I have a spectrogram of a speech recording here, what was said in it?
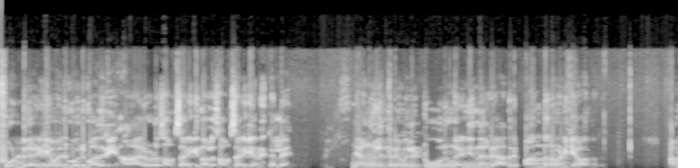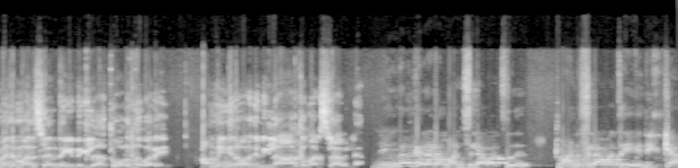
ഫുഡ് കഴിക്കാൻ വരുമ്പോ ഒരുമാതിരി ആരോട് സംസാരിക്കുന്ന പോലെ സംസാരിക്കാൻ നിൽക്കല്ലേ? ഞങ്ങൾ ഇത്രയും വലിയ ടൂറും കഴിഞ്ഞ് ഇന്നലെ രാത്രി പന്ത്രണ്ട് മണിക്കാണ് വന്നത്. അമ്മേന്റെ മനസ്സിൽ എന്തെങ്കിലും ഉണ്ടെങ്കിൽ അത് തുറന്ന് പറയും. അമ്മ ഇങ്ങനെ പറഞ്ഞിട്ടുണ്ടെങ്കിൽ ആർക്കും മനസ്സിലാവില്ല. നിങ്ങൾക്കല്ലടാ മനസ്സിലാവാത്തത് മനസ്സിലാവാത്ത എനിക്കാ.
